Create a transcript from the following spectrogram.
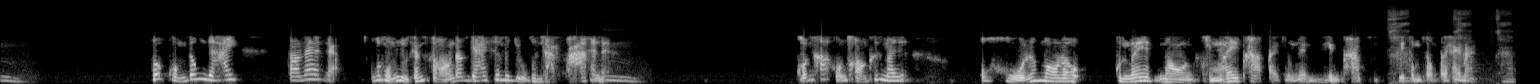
อืมพวกผมต้องย้าย ตอนแรกอะว่าผมอยู่ชั้นสองต้องย้ายขึ้นมาอยู่บนดาดฟ้ากันเนี่ยอืมขนข้าวขนของขึ้นมา โอ้โหแล้วมองเราคุณแม่มองผมให้ภาพไปคุณแม่เห็นภาพที่ผมส่งไปให้คไหมรับครับ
